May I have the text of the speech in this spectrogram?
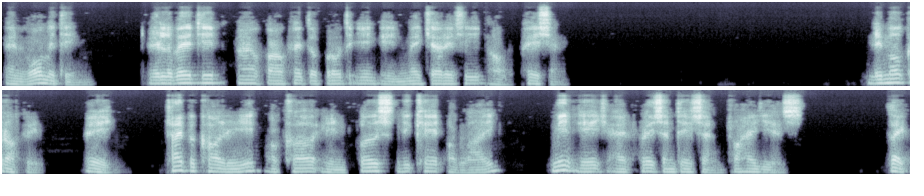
and vomiting. Elevated alpha fetoprotein in majority of patients. Demography A. Typically occur in first decade of life. Mean age at presentation 5 years. Sex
